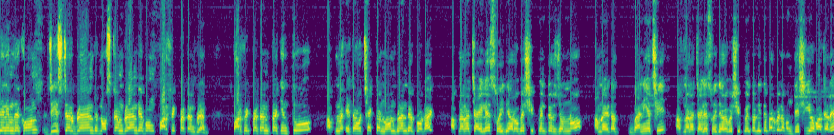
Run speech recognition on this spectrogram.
ডেনিম দেখুন জি স্টার ব্র্যান্ড নস্টাম ব্র্যান্ড এবং পারফেক্ট প্যাটার্ন ব্র্যান্ড পারফেক্ট প্যাটার্নটা কিন্তু আপনার এটা হচ্ছে একটা নন ব্র্যান্ডের প্রোডাক্ট আপনারা চাইলে সৌদি আরবে শিপমেন্টের জন্য আমরা এটা বানিয়েছি। আপনারা চাইলে সৌদি আরবে শিপমেন্টও নিতে পারবেন এবং দেশীয় বাজারে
